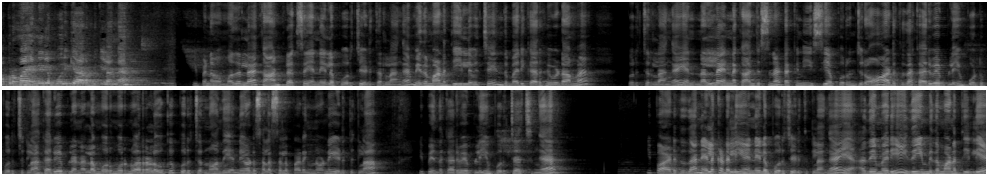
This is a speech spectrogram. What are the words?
அப்புறமா எண்ணெயில் பொரிக்க ஆரம்பிக்கலாங்க. இப்போ நம்ம முதல்ல கார்ன்ஃப்ளெக்ஸை எண்ணெயில் பொரிச்சு எடுத்துடலாங்க. மிதமான தீயில் வச்சு இந்த மாதிரி கருக விடாமல் பொரிச்சிடலாங்க என் நல்லா எண்ணெய் காஞ்சிருச்சுன்னா டக்குன்னு ஈஸியாக பொரிஞ்சிரும் அடுத்ததாக கருவேப்பிலையும் போட்டு பொரிச்சிக்கலாம் கருவேப்பிலை நல்லா மொறுமொறுன்னு வர அளவுக்கு பொரிச்சிடணும் அந்த எண்ணெயோட சலசல படங்கினோடனே எடுத்துக்கலாம். இப்போ இந்த கருவேப்பிலையும் பொரிச்சாச்சுங்க இப்போ அடுத்ததான் நிலக்கடலையும் எண்ணெயில் பொறிச்சு எடுத்துக்கலாங்க. அதே மாதிரி இதையும் மிதமான தீலையே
